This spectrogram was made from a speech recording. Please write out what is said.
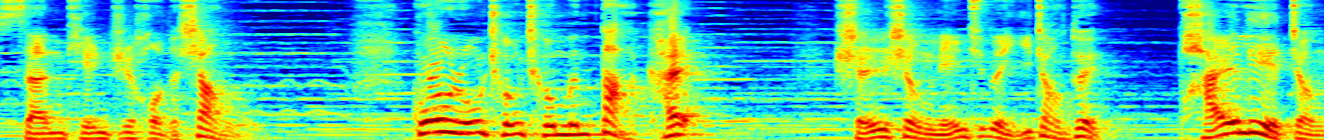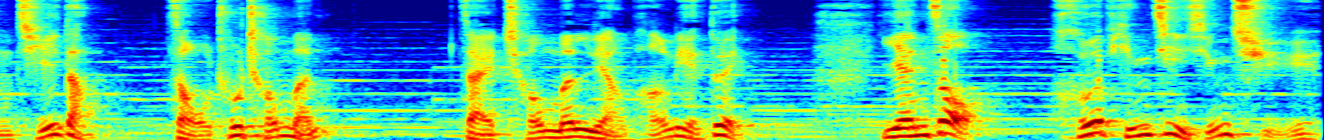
三天之后的上午。光荣城城门大开，神圣联军的仪仗队排列整齐地走出城门，在城门两旁列队，演奏《和平进行曲》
